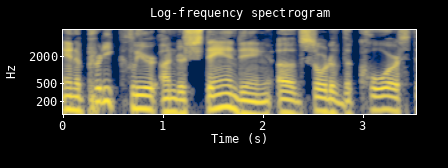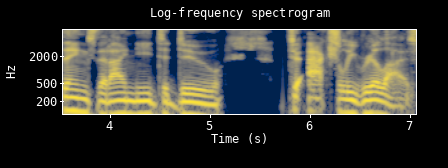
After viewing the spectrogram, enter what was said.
and a pretty clear understanding of sort of the core things that I need to do to actually realize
